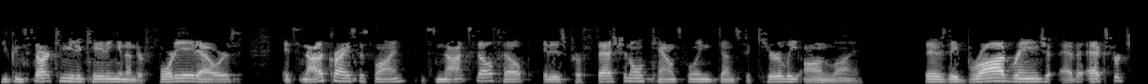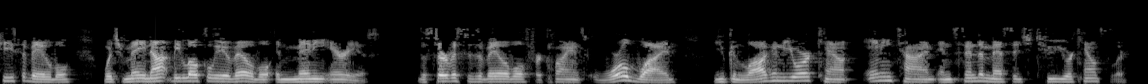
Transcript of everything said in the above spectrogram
You can start communicating in under 48 hours. It's not a crisis line. It's not self-help. It is professional counseling done securely online. There's a broad range of expertise available, which may not be locally available in many areas. The service is available for clients worldwide. You can log into your account anytime and send a message to your counselor.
